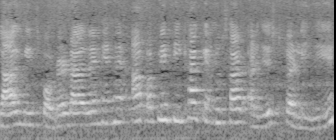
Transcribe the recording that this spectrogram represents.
लाल मिर्च पाउडर डाल रहे हैं। आप अपने तीखा के अनुसार एडजस्ट कर लीजिए।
